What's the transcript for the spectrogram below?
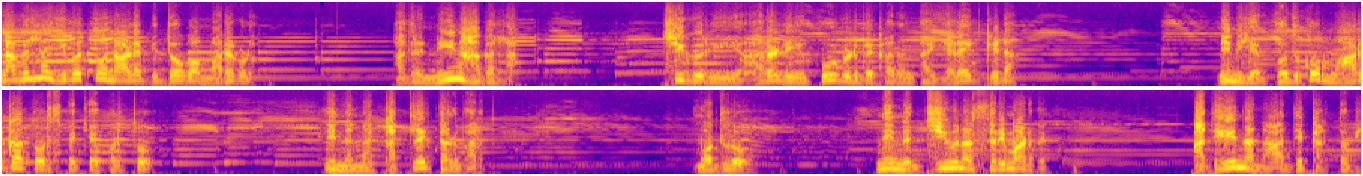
ನಾವೆಲ್ಲ ಇವತ್ತೋ ನಾಳೆ ಬಿದ್ದೋಗೋ ಮರಗಳು. ಆದ್ರೆ ನೀನ್ ಹಾಗಲ್ಲ. ಚಿಗುರಿ ಅರಳಿ ಹೂ ಬಿಡ್ಬೇಕಾದಂತ ಎಳೆ ಗಿಡ. ನಿನಗೆ ಬದುಕೋ ಮಾರ್ಗ ತೋರಿಸ್ಬೇಕೆ ಹೊರತು ನಿನ್ನನ್ನ ಕತ್ಲೆಗೆ ತಳ್ಬಾರ್ದು ಮೊದಲು ನಿನ್ನ ಜೀವನ ಸರಿ ಮಾಡ್ಬೇಕು. ಅದೇ ನನ್ನ ಆದ್ಯ ಕರ್ತವ್ಯ.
